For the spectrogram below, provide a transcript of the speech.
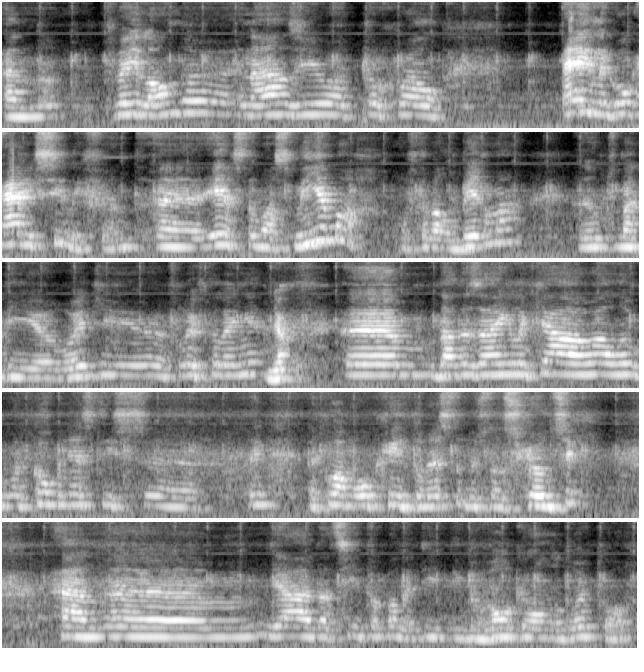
en twee landen in Azië wat ik toch wel eigenlijk ook erg zielig vind. Eerste was Myanmar, oftewel Birma. Ook met die uh, vluchtelingen Ja, Ehm, dat is eigenlijk ja, wel ook een communistisch eh, ding. Er kwamen ook geen toeristen, dus dat is gunstig. En ehm, ja, dat zie je toch wel dat die, die bevolking onderdrukt wordt.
